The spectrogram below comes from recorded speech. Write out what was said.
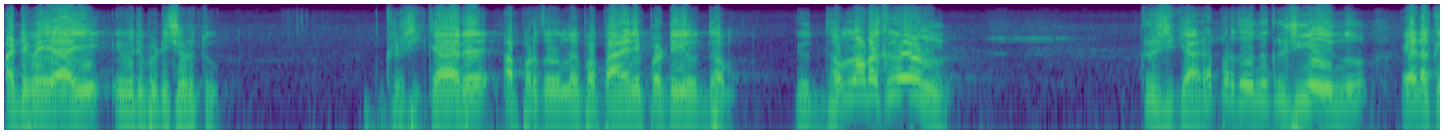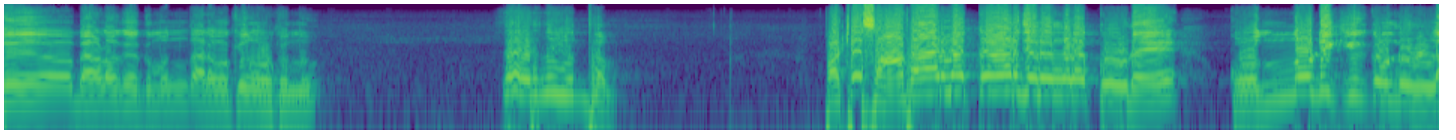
അടിമയായി ഇവർ പിടിച്ചെടുത്തു. കൃഷിക്കാർ അപ്പുറത്ത് നിന്ന് ഇപ്പോൾ പാനിപ്പെട്ട് യുദ്ധം. യുദ്ധം നടക്കുകയാണ്. കൃഷിക്കാരപ്പുറത്ത് നിന്ന് കൃഷി ചെയ്യുന്നു. ഇടയ്ക്ക് ബഹളം കേൾക്കുമ്പോൾ തലവോക്കി നോക്കുന്നു. ഇതായിരുന്നു യുദ്ധം. പക്ഷെ സാധാരണക്കാർ ജനങ്ങളെ കൂടെ കൊന്നൊടുക്കിക്കൊണ്ടുള്ള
